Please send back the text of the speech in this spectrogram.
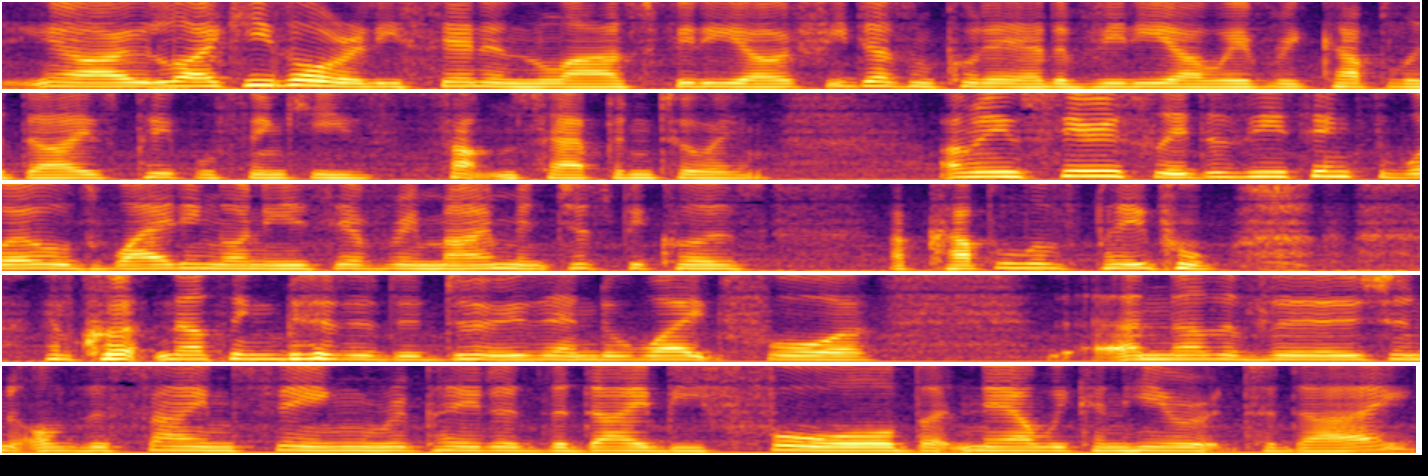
you know like he's already said in the last video if he doesn't put out a video every couple of days people think he's something's happened to him i mean seriously does he think the world's waiting on his every moment just because a couple of people have got nothing better to do than to wait for another version of the same thing repeated the day before, but now we can hear it today.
